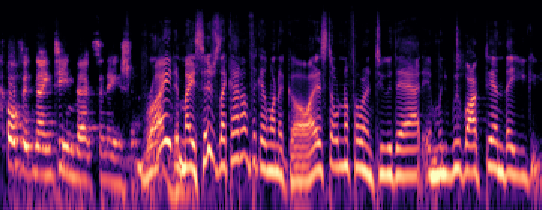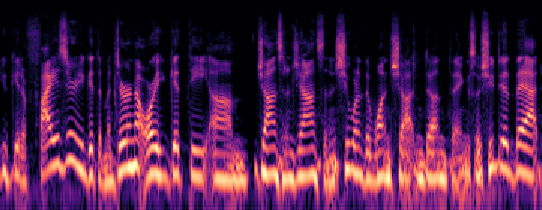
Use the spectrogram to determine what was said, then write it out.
COVID 19 vaccination. Right. And my sister's like, I don't think I want to go. I just don't know if I want to do that. And when we walked in, they you, you get a Pfizer, you get the Moderna, or you get the um, Johnson and Johnson. And she wanted the one shot and done thing. So she did that.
